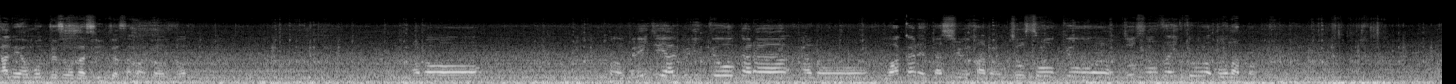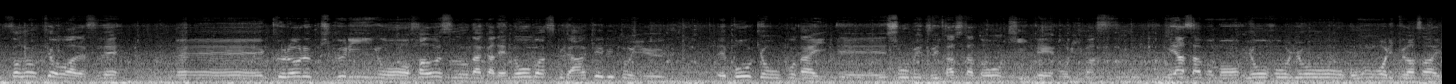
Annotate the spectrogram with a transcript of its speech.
金を持ってそうな信者様どうぞ。あのーこのクレイジーアグリ教から、あのー分かれた宗派の除草教は除草剤教はどうなったんですか？その今日はですね、えークロルピクリンをハウスの中でノーマスクで開けるという、えー暴挙を行い、えー消滅いたしたと聞いております。皆様も両方両お守りください。え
